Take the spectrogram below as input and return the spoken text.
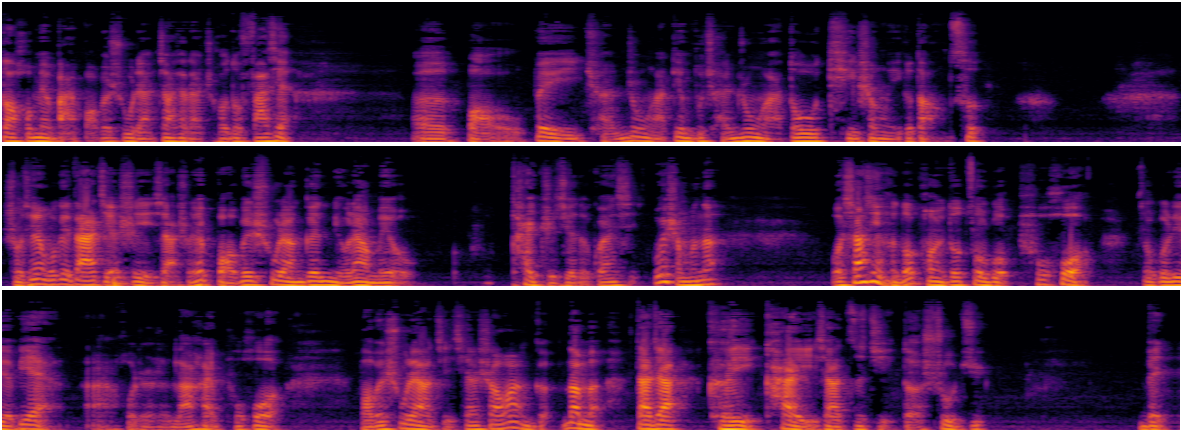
到后面把宝贝数量降下来之后，都发现，呃，宝贝权重啊、店铺权重啊都提升了一个档次。首先，我给大家解释一下，首先宝贝数量跟流量没有太直接的关系，为什么呢？我相信很多朋友都做过铺货，做过裂变啊，或者是蓝海铺货，宝贝数量几千上万个。那么大家可以看一下自己的数据，每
